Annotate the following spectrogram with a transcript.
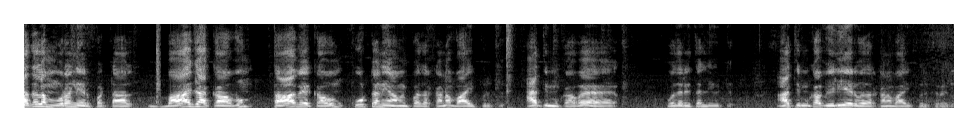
அதில் முரண் ஏற்பட்டால் பாஜகவும் தாவேக்காவும் கூட்டணி அமைப்பதற்கான வாய்ப்பு இருக்கு. அதிமுகவை உதறி தள்ளிவிட்டு அதிமுக வெளியேறுவதற்கான வாய்ப்பு இருக்கிறது.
